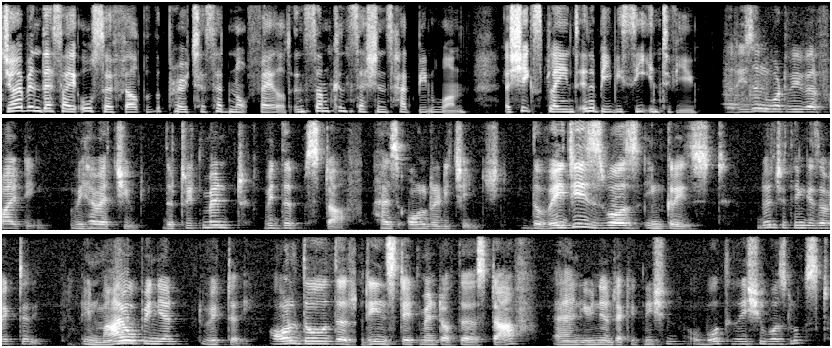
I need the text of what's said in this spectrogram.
Jayaben Desai also felt that the protests had not failed and some concessions had been won, as she explained in a BBC interview. The reason what we were fighting, we have achieved. The treatment with the staff has already changed. The wages was increased. Don't you think is a victory? In my opinion, victory. Although the reinstatement of the staff and union recognition of both the issue was lost.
